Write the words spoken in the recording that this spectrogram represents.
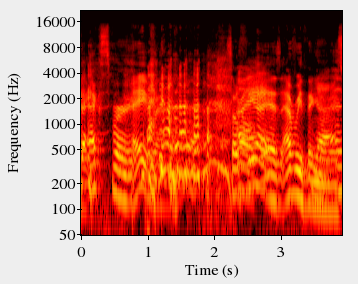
the expert. Hey. Sophia Right. is everything Yeah, to me. and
